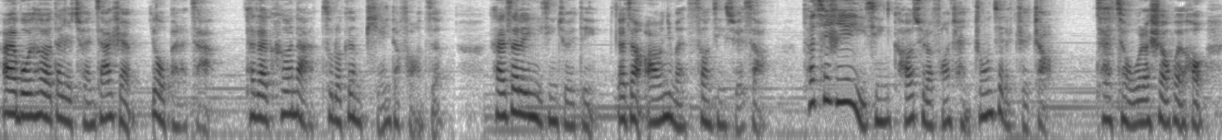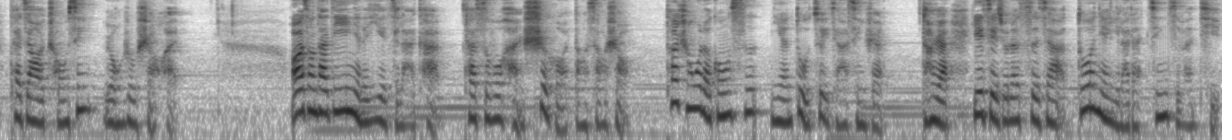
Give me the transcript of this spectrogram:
艾伯特带着全家人又搬了家。他在科纳租了更便宜的房子。凯瑟琳已经决定要将儿女们送进学校。他其实也已经考取了房产中介的执照。在久违了社会后，他将要重新融入社会。而从他第一年的业绩来看，他似乎很适合当销售。他成为了公司年度最佳新人，当然也解决了自家多年以来的经济问题。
